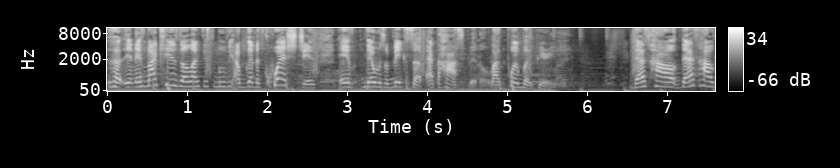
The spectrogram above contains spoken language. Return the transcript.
And if my kids don't like this movie, I'm gonna question if there was a mix-up at the hospital, like point blank period. That's how that's how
